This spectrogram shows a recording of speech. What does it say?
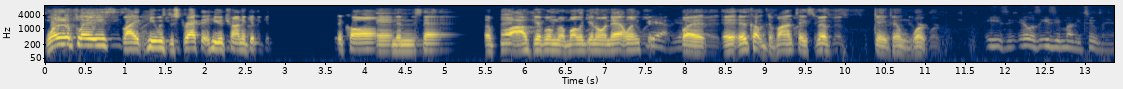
one of the plays, like he was distracted. He was trying to get the call, and then snap the ball. I'll give him a mulligan on that one. Yeah, yeah. But it, it come DeVonta Smith gave him work. Easy. It was easy money too, man.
